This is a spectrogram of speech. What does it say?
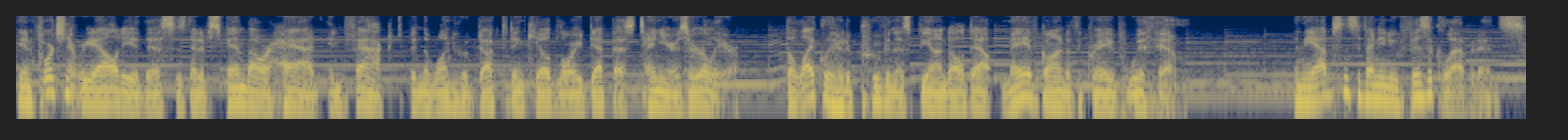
The unfortunate reality of this is that if Spanbauer had, in fact, been the one who abducted and killed Lori Depies 10 years earlier, the likelihood of proving this beyond all doubt may have gone to the grave with him. In the absence of any new physical evidence,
